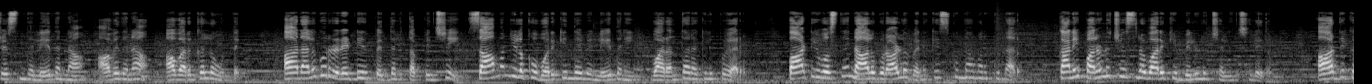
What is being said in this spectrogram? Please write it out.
చేసింది లేదన్న ఆవేదన ఆ వర్గంలో ఉంది. ఆ నలుగురు రెడ్డి పెద్దలు తప్పించి సామాన్యులకు ఒరికిందేమీ లేదని వారంతా రగిలిపోయారు. పార్టీ వస్తే నాలుగు రాళ్ళు వెనకేసుకుందామనుకున్నారు. కానీ పనులు చేసిన వారికి బిల్లులు చెల్లించలేదు. ఆర్థిక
